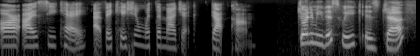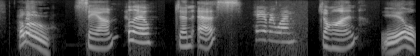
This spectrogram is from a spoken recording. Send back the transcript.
R I C K at vacationwiththemagic.com. Joining me this week is Jeff, Hello. Sam, Hello. Jen S, Hey everyone. John, Yep.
